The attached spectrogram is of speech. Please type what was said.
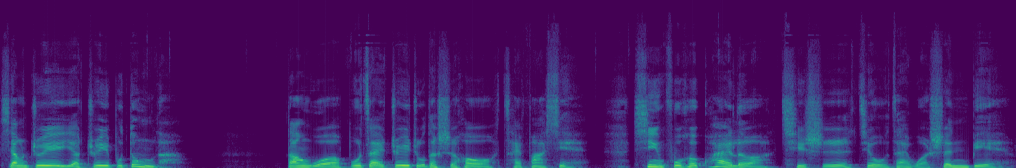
想追也追不动了。当我不再追逐的时候，才发现幸福和快乐其实就在我身边。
